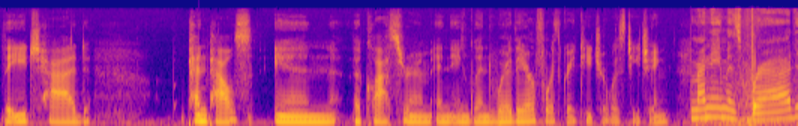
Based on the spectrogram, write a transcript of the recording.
They each had pen pals in the classroom in England where their fourth grade teacher was teaching. My name is Brad.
